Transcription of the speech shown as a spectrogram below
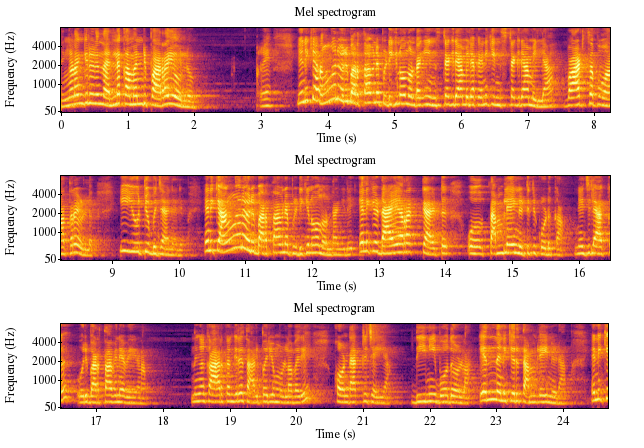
നിങ്ങളെങ്കിലും ഒരു നല്ല കമന്റ് പറയുമല്ലോ. എനിക്ക് അങ്ങനെ ഒരു ഭർത്താവിനെ പിടിക്കണമെന്നുണ്ടെങ്കിൽ ഇൻസ്റ്റാഗ്രാമിലൊക്കെ എനിക്ക് ഇൻസ്റ്റാഗ്രാം ഇല്ല വാട്സപ്പ് മാത്രമേ ഉള്ളൂ ഈ യൂട്യൂബ് ചാനലും. എനിക്ക് അങ്ങനെ ഒരു ഭർത്താവിനെ പിടിക്കണമെന്നുണ്ടെങ്കിൽ എനിക്ക് ഡയറക്റ്റായിട്ട് തംലൈൻ ഇട്ടിട്ട് കൊടുക്കാം. നെജിലാക്ക് ഒരു ഭർത്താവിനെ വേണം. നിങ്ങൾക്ക് ആർക്കെങ്കിലും താല്പര്യമുള്ളവർ കോണ്ടാക്ട് ചെയ്യാം. ദീനീ ബോധമുള്ള എന്നെനിക്കൊരു തംലൈൻ ഇടാം. എനിക്ക്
